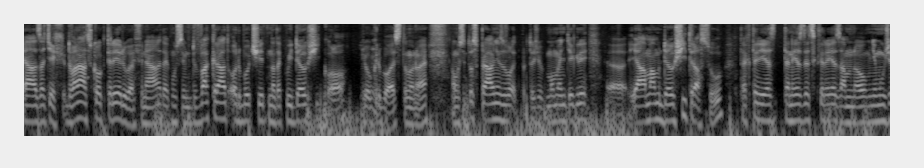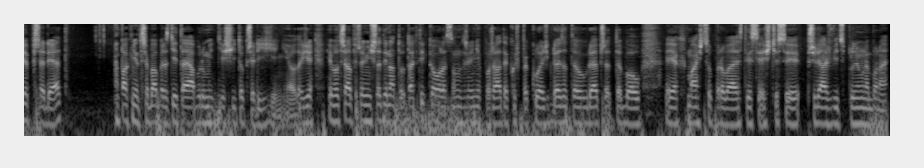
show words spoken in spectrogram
já za těch 12 kol, které jedu ve finále, tak musím dvakrát odbočit na takový delší kolo, Joker mm-hmm. Boy se to jmenuje, a musím to správně zvolit, protože v momentě, kdy uh, já mám delší trasu, tak ten, jezd, ten jezdec, který je za mnou, mě může předjet a pak mě třeba brzdit a já budu mít těžší to předjíždění. Jo. Takže je potřeba přemýšlet i na tu taktikou, ale samozřejmě pořád jako špekuluješ, kdo je za tebou, kdo je před tebou, jak máš co provést, jestli ještě si přidáš víc plynu nebo ne.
